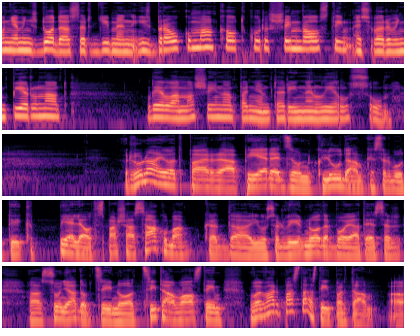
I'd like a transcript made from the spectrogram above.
Un, ja viņš dodas ar ģimeni izbraukumā kaut kur uz šīm valstīm, es varu viņu pierunāt lielā mašīnā, paņemt arī nelielu suni. Runājot par pieredzi un kļūdām, kas varbūt tika pieļautas pašā sākumā, kad ā, jūs ar vīru nodarbojāties ar ā, suņu adopciju no citām valstīm, vai varat pastāstīt par tām, ā,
